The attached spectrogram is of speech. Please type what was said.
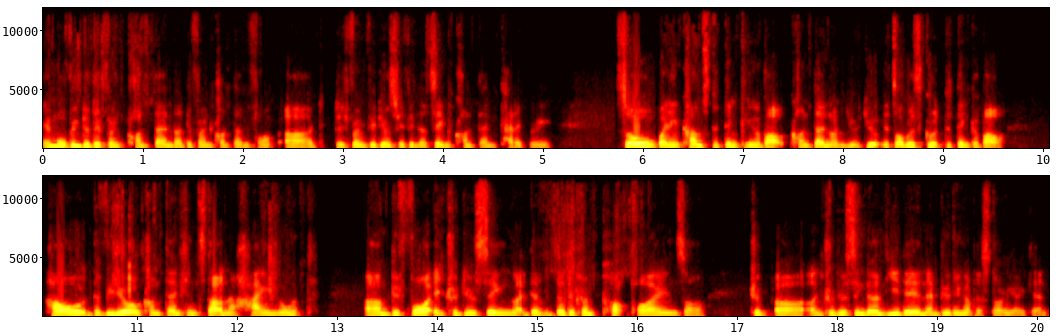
and moving to different content or different content for uh, different videos within the same content category. So when it comes to thinking about content on YouTube, it's always good to think about how the video content can start on a high note um, before introducing like the, the different plot points or uh, introducing the lead in and building up the story again.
